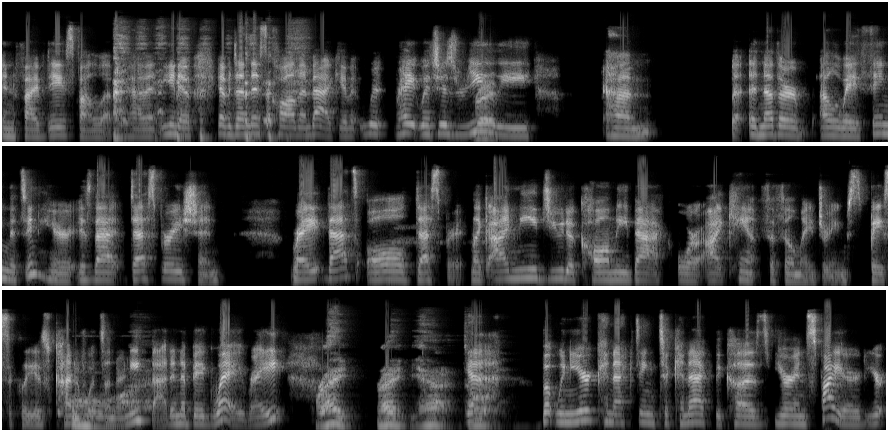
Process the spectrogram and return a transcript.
in five days, follow up. You haven't, you know, you haven't done this, call them back. You haven't, right. Which is really, right. um, another LOA thing that's in here is that desperation right? That's all desperate. Like, I need you to call me back or I can't fulfill my dreams, basically, is kind of Ooh. what's underneath that in a big way, right? Right, right. Yeah. Totally. Yeah. But when you're connecting to connect because you're inspired, you're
